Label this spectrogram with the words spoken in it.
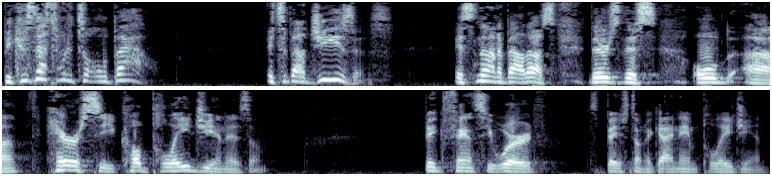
Because that's what it's all about. It's about Jesus. It's not about us. There's this old uh, heresy called Pelagianism. Big fancy word. It's based on a guy named Pelagian.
